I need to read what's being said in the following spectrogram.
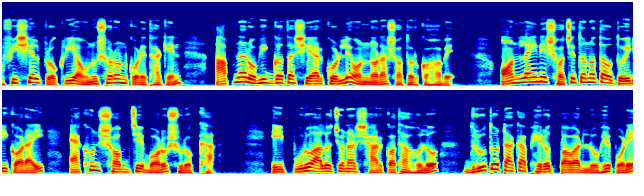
অফিসিয়াল প্রক্রিয়া অনুসরণ করে থাকেন, আপনার অভিজ্ঞতা শেয়ার করলে অন্যরা সতর্ক হবে। অনলাইনে সচেতনতাও তৈরি করাই এখন সবচেয়ে বড় সুরক্ষা। এই পুরো আলোচনার সার কথা হল, দ্রুত টাকা ফেরত পাওয়ার লোভে পড়ে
